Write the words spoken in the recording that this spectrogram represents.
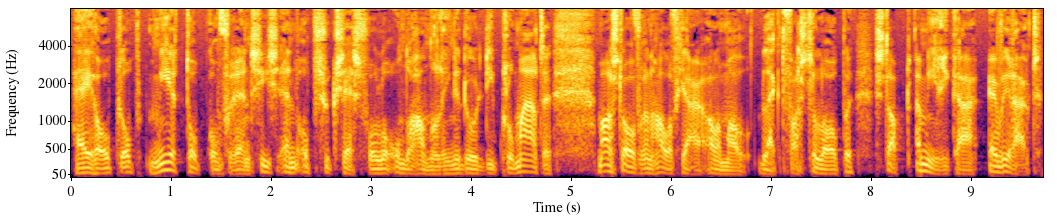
hij hoopt op meer topconferenties en op succesvolle onderhandelingen door diplomaten. Maar als het over een half jaar allemaal blijkt vast te lopen, stapt Amerika er weer uit.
